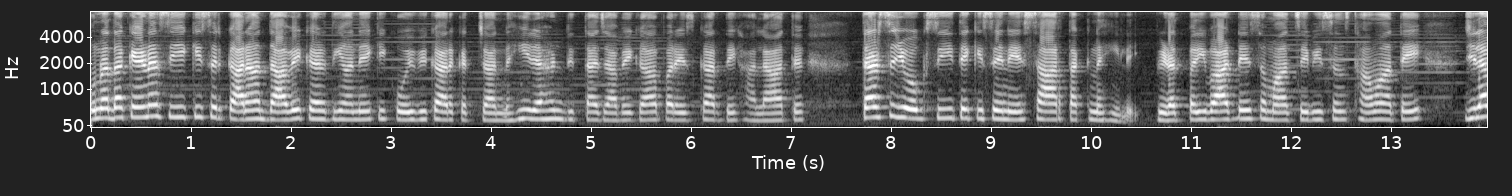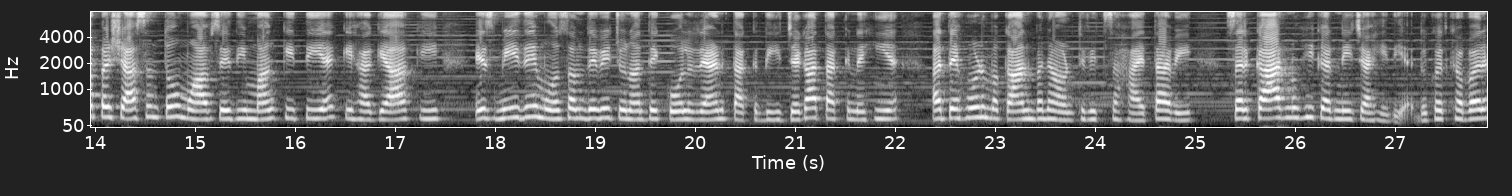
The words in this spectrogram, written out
ਉਹਨਾਂ ਦਾ ਕਹਿਣਾ ਸੀ ਕਿ ਸਰਕਾਰਾਂ ਦਾਅਵੇ ਕਰਦੀਆਂ ਨੇ ਕਿ ਕੋਈ ਵੀ ਘਰ ਕੱਚਾ ਨਹੀਂ ਰਹਿਣ ਦਿੱਤਾ ਜਾਵੇਗਾ, ਪਰ ਇਸ ਘਰ ਦੇ ਹਾਲਾਤ ਤਰਸਯੋਗ ਸੀ ਤੇ ਕਿਸੇ ਨੇ ਸਾਰ ਤੱਕ ਨਹੀਂ ਲਈ। ਪੀੜਤ ਪਰਿਵਾਰ ਨੇ ਸਮਾਜ ਸੇਵੀ ਸੰਸਥਾਵਾਂ ਅਤੇ ਜ਼ਿਲ੍ਹਾ ਪ੍ਰਸ਼ਾਸਨ ਤੋਂ ਮੁਆਵਜ਼ੇ ਦੀ ਮੰਗ ਕੀਤੀ ਹੈ। ਕਿਹਾ ਗਿਆ ਕਿ ਇਸ ਮੀਂਹ ਦੇ ਮੌਸਮ ਦੇ ਵਿੱਚ ਉਹਨਾਂ ਦੇ ਕੋਲ ਰਹਿਣ ਤੱਕ ਦੀ ਜਗ੍ਹਾ ਤੱਕ ਨਹੀਂ ਹੈ ਅਤੇ ਹੁਣ ਮਕਾਨ ਬਣਾਉਣ ਦੇ ਵਿੱਚ ਸਹਾਇਤਾ ਵੀ ਸਰਕਾਰ ਨੂੰ ਹੀ ਕਰਨੀ ਚਾਹੀਦੀ ਹੈ। ਦੁਖਦ ਖਬਰ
